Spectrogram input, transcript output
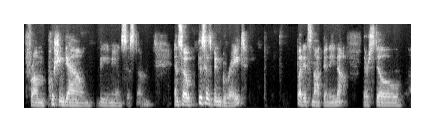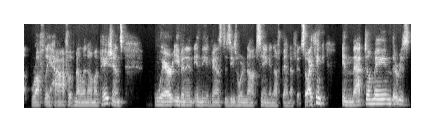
from pushing down the immune system. And so this has been great, but it's not been enough. There's still roughly half of melanoma patients where even in, in the advanced disease, we're not seeing enough benefit. So I think in that domain, there is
